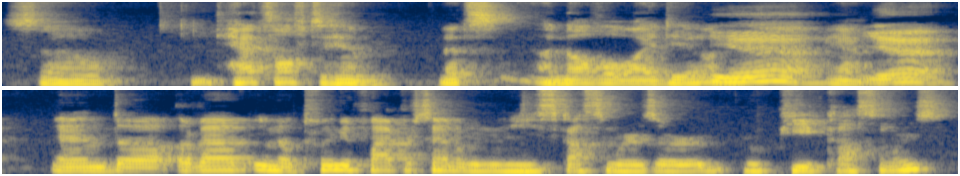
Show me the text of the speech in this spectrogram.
So, hats off to him. That's a novel idea. Yeah, Yeah. yeah. And uh, about you know twenty five percent of his customers are repeat customers.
